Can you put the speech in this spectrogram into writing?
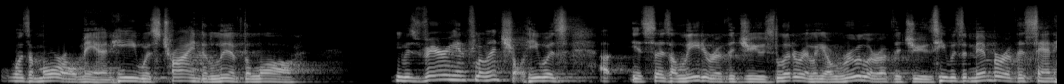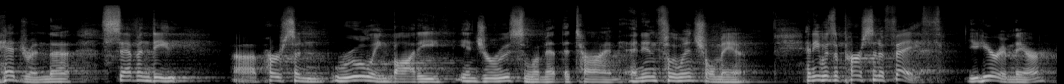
was a moral man. He was trying to live the law. He was very influential. He was, uh, it says, a leader of the Jews, literally a ruler of the Jews. He was a member of the Sanhedrin, the 70 uh, person ruling body in Jerusalem at the time, an influential man. And he was a person of faith. You hear him there.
